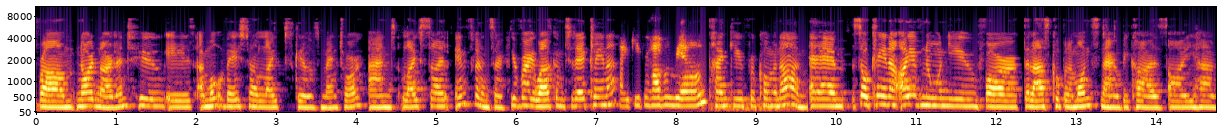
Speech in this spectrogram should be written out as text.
from Northern Ireland, who is a motivational life skills mentor and lifestyle influencer. You're very welcome today, Cliona. Thank you for having me on. Thank you for coming on. Um, so, Cliona, I have known you for the last couple of months now because I have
